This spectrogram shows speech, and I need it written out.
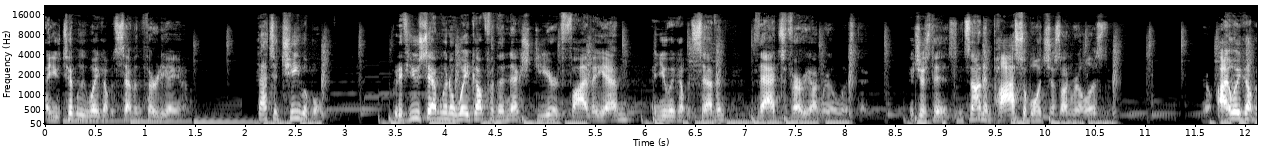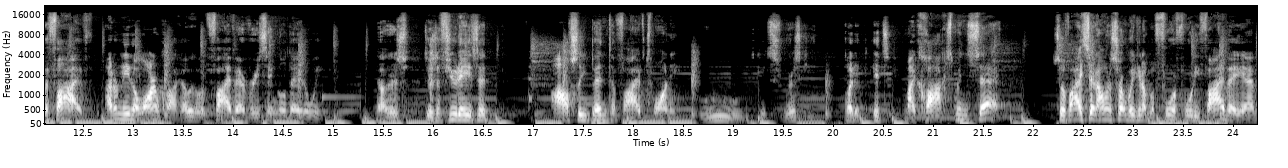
and you typically wake up at 7:30 a.m. That's achievable. But if you say I'm going to wake up for the next year at 5 a.m. and you wake up at 7, that's very unrealistic. It just is. It's not impossible, it's just unrealistic. You know, I wake up at 5. I don't need an alarm clock. I wake up at 5 every single day of the week. Now there's there's a few days that I'll sleep into 5:20. Ooh, it's risky. But it, it's my clock's been set. So if I said I want to start waking up at 4:45 a.m.,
